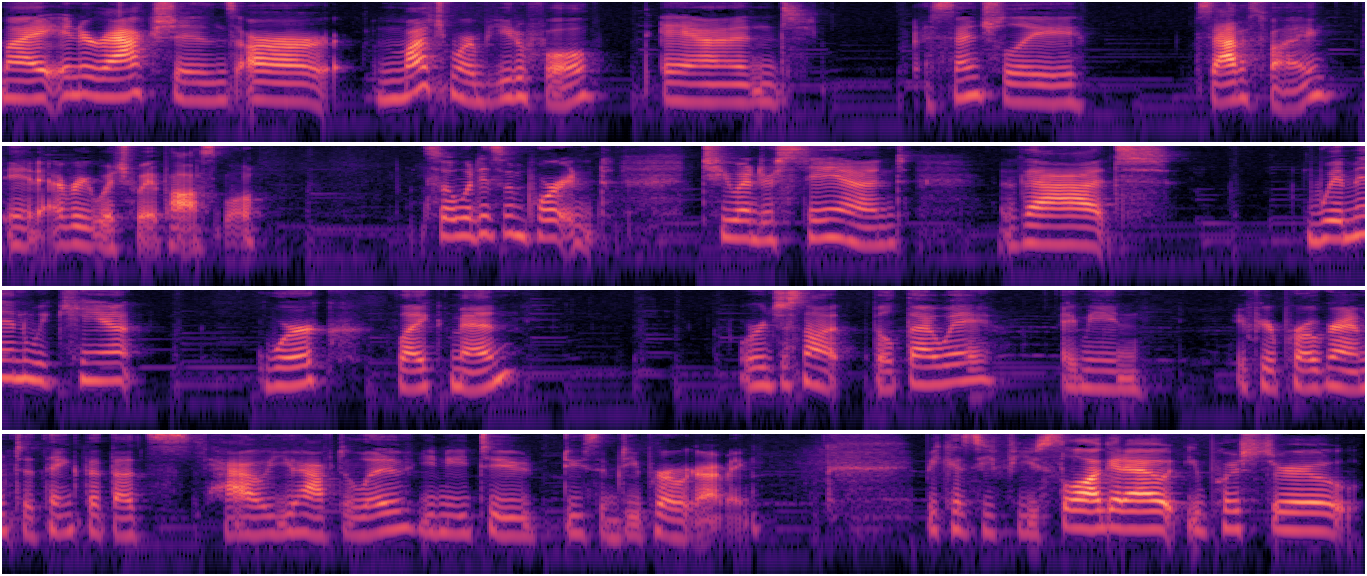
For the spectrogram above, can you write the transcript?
my interactions are much more beautiful and essentially satisfying in every which way possible. So, it is important to understand that women, we can't work like men. We're just not built that way. I mean, if you're programmed to think that that's how you have to live, you need to do some deprogramming. Because if you slog it out, you push through,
